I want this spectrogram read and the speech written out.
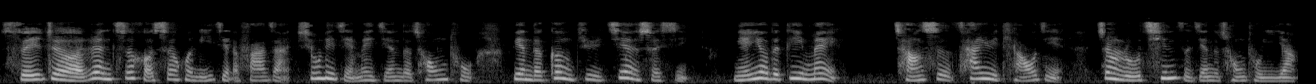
随着认知和社会理解的发展，兄弟姐妹间的冲突变得更具建设性。年幼的弟妹尝试参与调解。正如亲子间的冲突一样，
